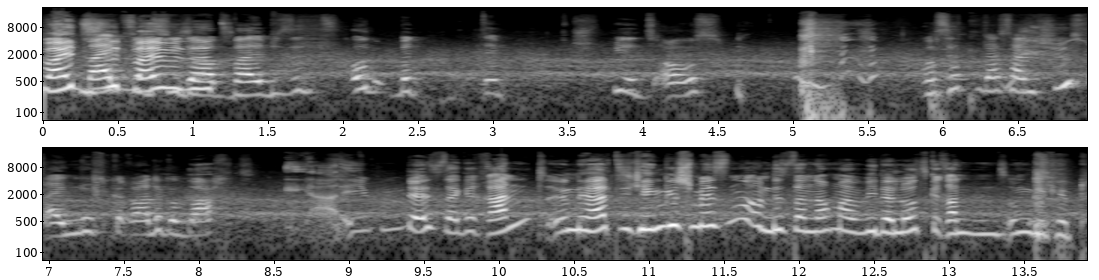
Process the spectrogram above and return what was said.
Mike mit Ballbesitz. Ballbesitz und mit dem Spiels aus. Was hat denn das an Tschüss eigentlich gerade gemacht? Ja, eben. Der ist da gerannt und er hat sich hingeschmissen und ist dann nochmal wieder losgerannt und ist umgekippt.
